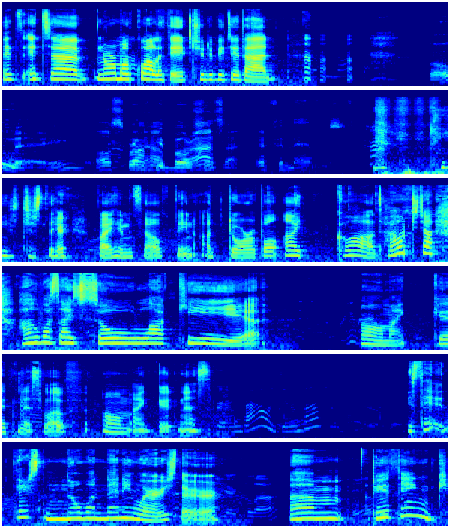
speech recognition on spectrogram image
It's it's a uh, normal quality. It shouldn't be too bad. He's just there by himself, being adorable. I God, how did I? How was I so lucky? Oh my goodness, love. Oh my goodness. Is there... There's no one anywhere, is there? Um, do you think...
